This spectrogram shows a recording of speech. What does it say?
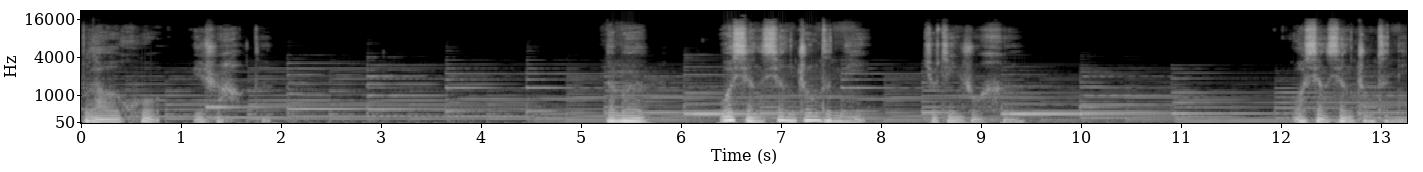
不劳而获也是好的。那么，我想象中的你究竟如何？我想象中的你，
